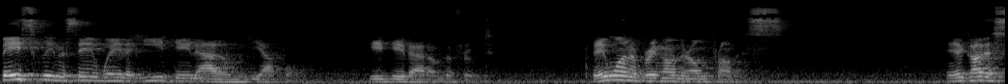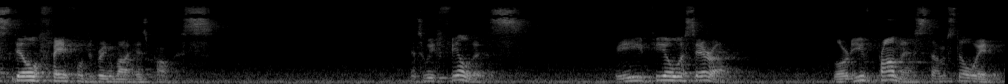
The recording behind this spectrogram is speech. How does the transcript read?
basically in the same way that Eve gave Adam the apple. Eve gave Adam the fruit. They want to bring on their own promise. And yet God is still faithful to bring about his promise. And so we feel this. We feel with Sarah. Lord, you've promised. I'm still waiting.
